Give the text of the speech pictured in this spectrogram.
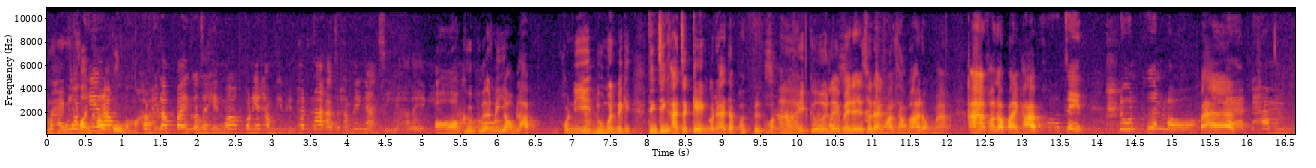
ไม่ให้มีคนเข้ากลุ่มคค่ะนที่รับไปก็จะเห็นว่าคนนี้ทำผิดผิดพลาดพลาดอาจจะทำให้งานเสียอะไรอย่างเงี้ยอ๋อ คือเพื่อนไม่ยอมรับคนนี้ดูเหมือนไม่เก่งจริง ๆ อาจจะเก่งก็ได้แต่เพราะเป็นเพราะอายเกินเลยไม่ได้แสดงความสามารถออกมา อ่าข้อต่อไปครับ ข้อ 7 โดนเพื่อนล้อแปด ข้อแปดทำ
